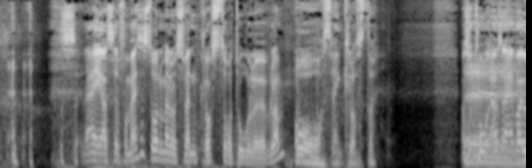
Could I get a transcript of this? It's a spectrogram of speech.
nei, altså for meg så står det mellom Sven Kloster og Tore Løvland. Å, Sven Kloster. Altså, to, altså jeg var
